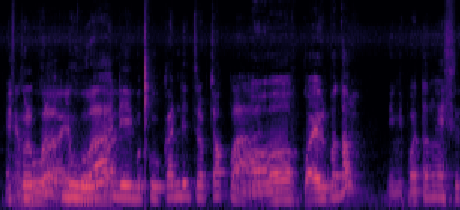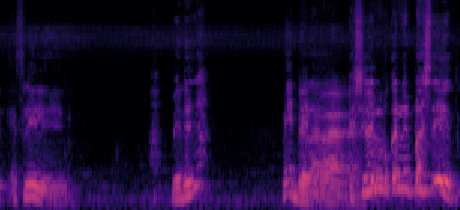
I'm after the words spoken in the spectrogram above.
es Yang kul kul buah, buah, buah. dibekukan dicelup coklat Oh, kok yang potong? yang dipotong es es lilin Hah, Bedanya? beda, Beda lah. Es lilin bukan di plastik itu.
